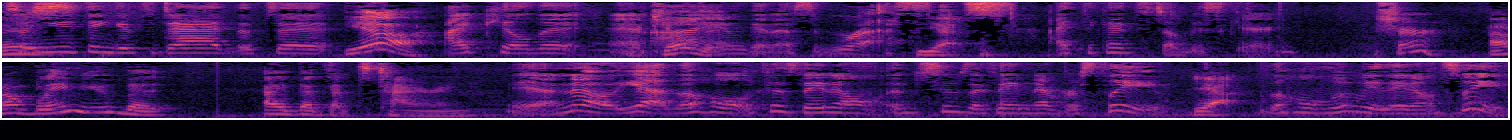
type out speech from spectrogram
So you think it's dead? That's it. Yeah. I killed it, and I, killed it. am gonna rest. Yes. I think I'd still be scared. Sure. I don't blame you, but I bet that's tiring. Yeah, no, yeah, the whole because they don't. It seems like they never sleep. Yeah. The whole movie, they don't sleep.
